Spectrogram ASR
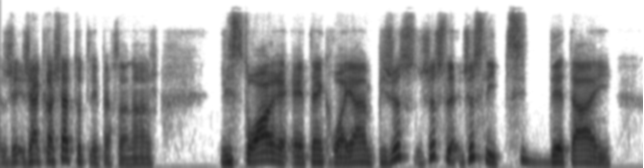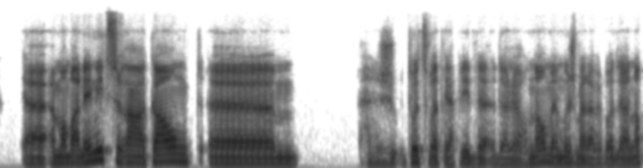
J'ai accroché à tous les personnages. L'histoire est incroyable. Puis juste, juste, juste les petits détails. À un moment donné, tu rencontres. Euh, toi, tu vas te rappeler de, leur nom, mais moi, je ne me rappelle pas de leur nom.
